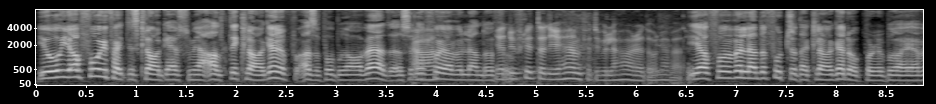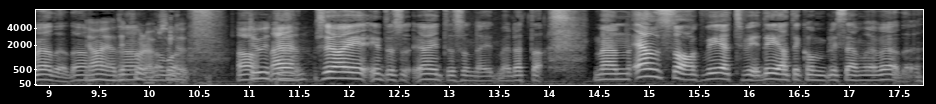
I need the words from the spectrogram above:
jo jag får ju faktiskt klaga eftersom jag alltid klagar på, alltså på bra väder. Så då Ja. får jag väl ändå, Ja, du flyttade ju hem för att du ville ha det dåliga vädret. jag får väl ändå fortsätta klaga då på det bra vädret. Ja, ja, det får du absolut. Ja, nej, så jag är, inte så, jag är inte så nöjd med detta. Men en sak vet vi, det är att det kommer bli sämre väder.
